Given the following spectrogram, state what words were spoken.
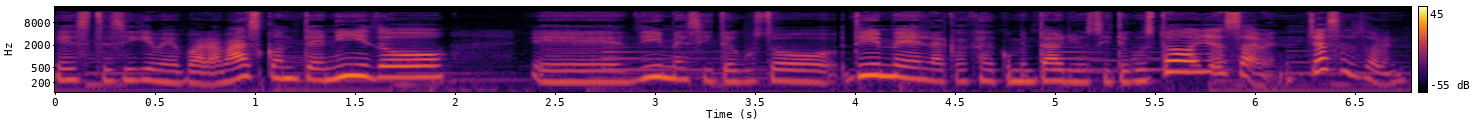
este sígueme para más contenido. Eh, dime si te gustó, dime en la caja de comentarios si te gustó, ya saben, ya se lo saben.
